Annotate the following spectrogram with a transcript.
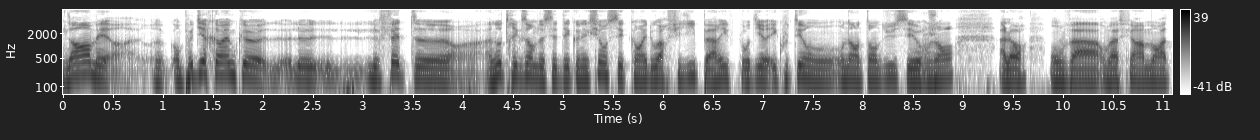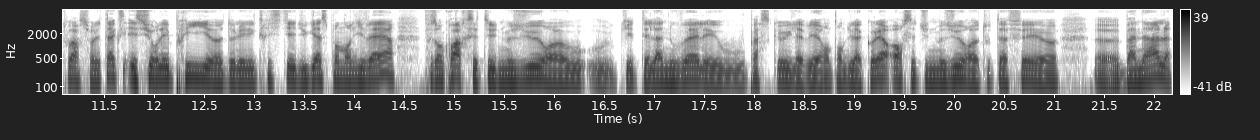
Non, mais euh, on peut dire quand même que le, le fait, euh, un autre exemple de cette déconnexion, c'est quand Édouard Philippe arrive pour dire, écoutez, on, a entendu, c'est urgent, alors on va on va faire un moratoire sur les taxes et sur les prix euh, de l'électricité et du gaz pendant l'hiver, faisant croire que c'était une mesure qui était la nouvelle et ou parce qu'il avait entendu la colère. Or, c'est une mesure tout à fait banale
